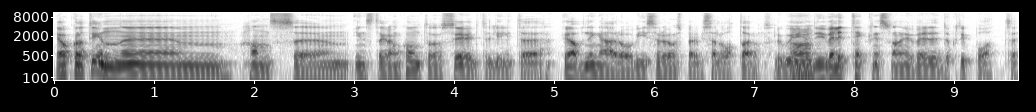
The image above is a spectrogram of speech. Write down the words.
Jag har kollat in eh, hans eh, Instagramkonto och ser lite, lite övningar och visar hur han spelar vissa låtar. Så det, går ju, Ja. det är ju väldigt tekniskt, han är ju väldigt duktig på att eh,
